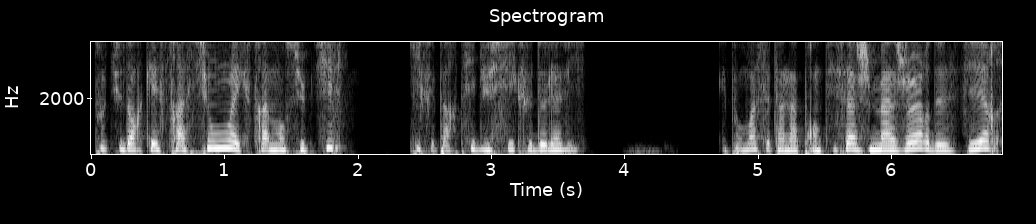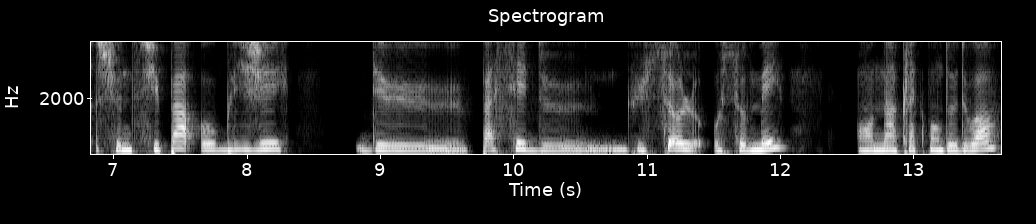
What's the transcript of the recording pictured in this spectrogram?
Toute une orchestration extrêmement subtile qui fait partie du cycle de la vie. Et pour moi, c'est un apprentissage majeur de se dire, je ne suis pas obligée de passer du sol au sommet en un claquement de doigts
